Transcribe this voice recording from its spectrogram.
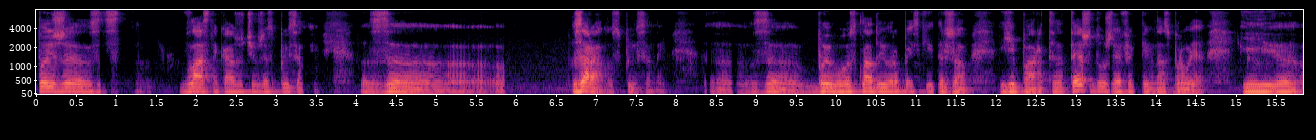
той же, власне кажучи, вже списаний з зарано списаний е, з бойового складу європейських держав Гепард теж дуже ефективна зброя. І, е,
